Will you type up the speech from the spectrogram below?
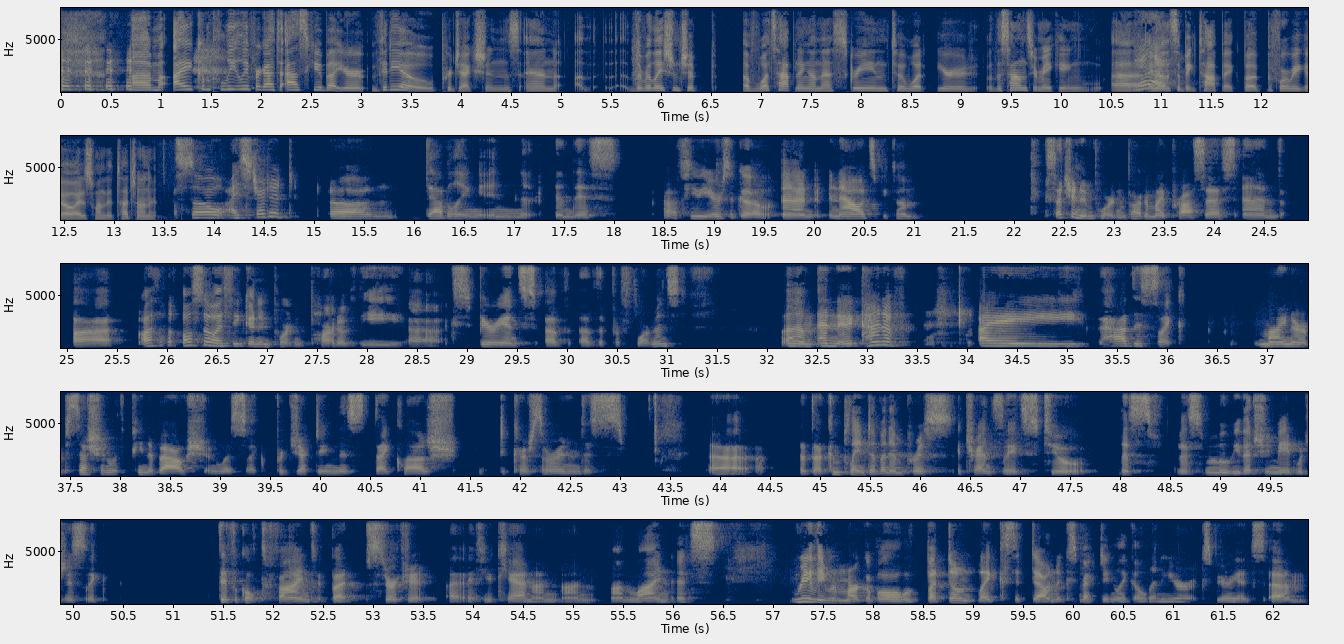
um, I completely forgot to ask you about your video projections and uh, the relationship of what's happening on the screen to what you're the sounds you're making. Uh, yeah. I know that's a big topic, but before we go, I just wanted to touch on it. So I started um, dabbling in in this a few years ago, and now it's become such an important part of my process, and uh, also I think an important part of the uh, experience of of the performance. Um, and it kind of, I had this like minor obsession with Pina Bausch and was like projecting this décalage de cursor in this uh, the complaint of an empress it translates to this this movie that she made which is like difficult to find but search it uh, if you can on on online. It's really remarkable but don't like sit down expecting like a linear experience. Um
